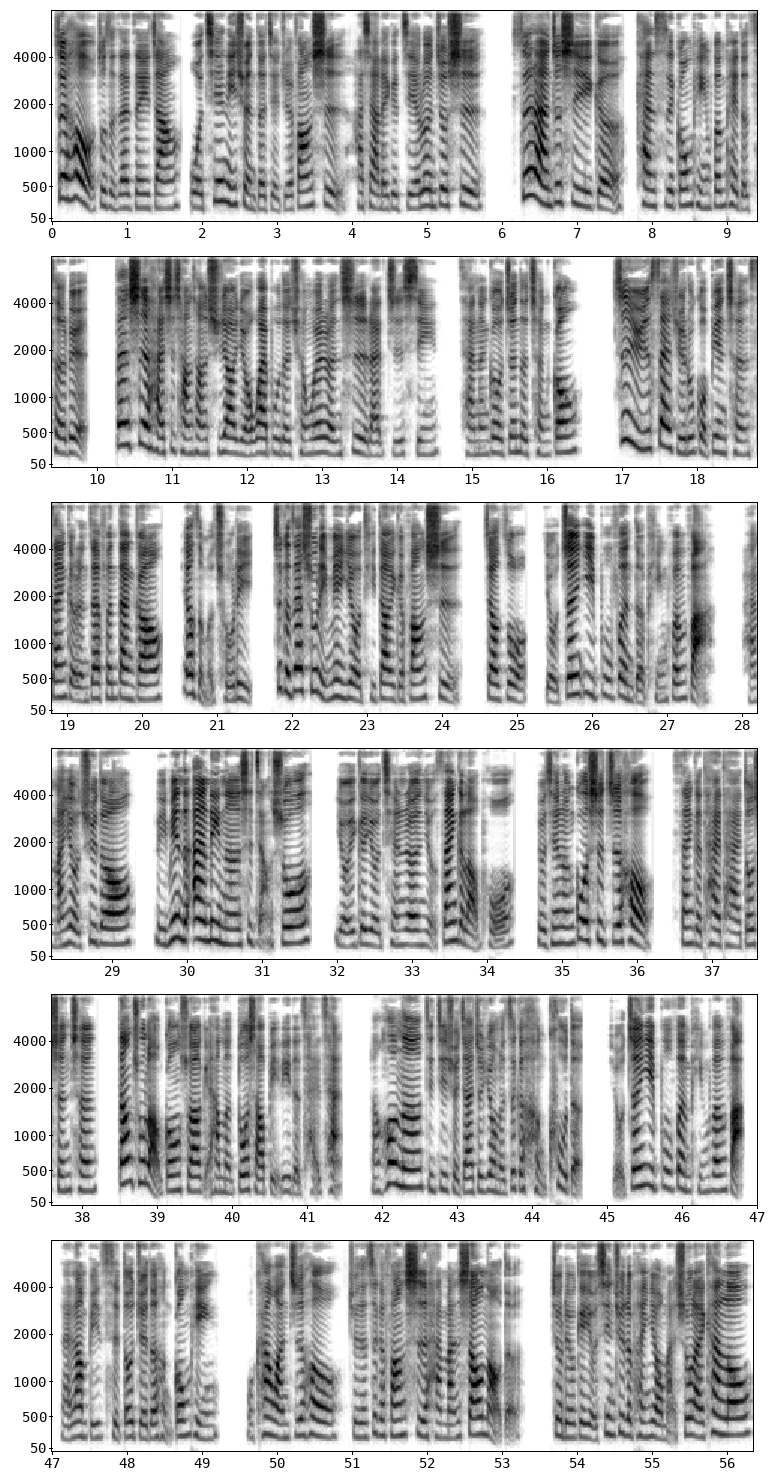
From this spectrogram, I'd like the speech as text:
最后，作者在这一章“我切你选”的解决方式，他下了一个结论，就是虽然这是一个看似公平分配的策略，但是还是常常需要由外部的权威人士来执行，才能够真的成功。至于赛局如果变成三个人在分蛋糕，要怎么处理？这个在书里面也有提到一个方式，叫做有争议部分的平分法，还蛮有趣的哦。里面的案例呢是讲说，有一个有钱人有三个老婆，有钱人过世之后，三个太太都声称当初老公说要给他们多少比例的财产，然后呢，经济学家就用了这个很酷的。有争议部分平分法，来让彼此都觉得很公平。我看完之后，觉得这个方式还蛮烧脑的，就留给有兴趣的朋友买书来看喽。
